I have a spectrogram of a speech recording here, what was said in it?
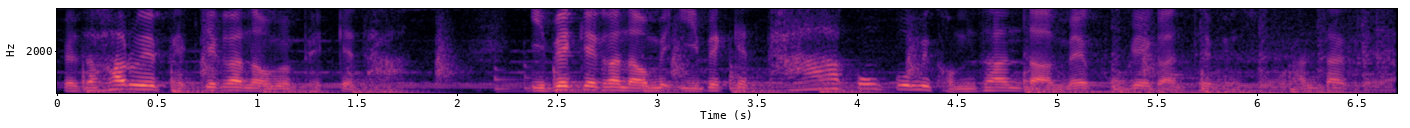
그래서 하루에 100개가 나오면 100개 다, 200개가 나오면 200개 다 꼼꼼히 검사한 다음에 고객한테 배송을 한다 그래요.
